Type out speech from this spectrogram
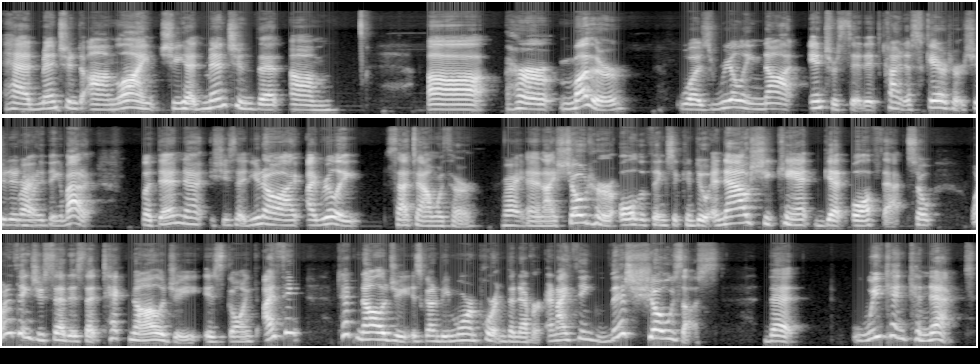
had mentioned online. She had mentioned that um, uh, her mother was really not interested. It kind of scared her. She didn't know anything about it. But then uh, she said, you know, I, I really sat down with her Right. and I showed her all the things it can do. And now she can't get off that. So one of the things you said is that technology is going, I think technology is going to be more important than ever. And I think this shows us that we can connect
